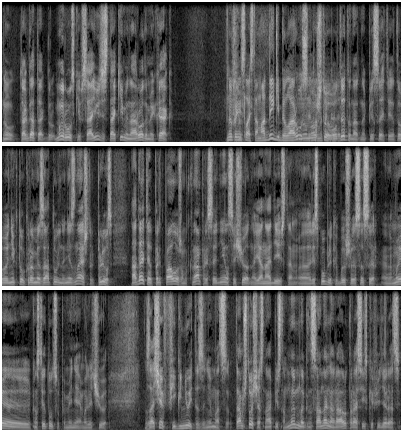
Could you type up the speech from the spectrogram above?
Ну, тогда так. Мы русские в союзе с такими народами, как... Ну, понеслась там адыги, белорусы. ну, ну там что, вот это надо написать. Этого никто, кроме Затульна, не знает, что ли? Плюс, а дайте, предположим, вот к нам присоединилась еще одна, я надеюсь, там, э, республика бывшего СССР. Э, Мы Конституцию поменяем или чего? Зачем фигней-то заниматься? Там что сейчас написано? Мы многонациональный народ Российской Федерации.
